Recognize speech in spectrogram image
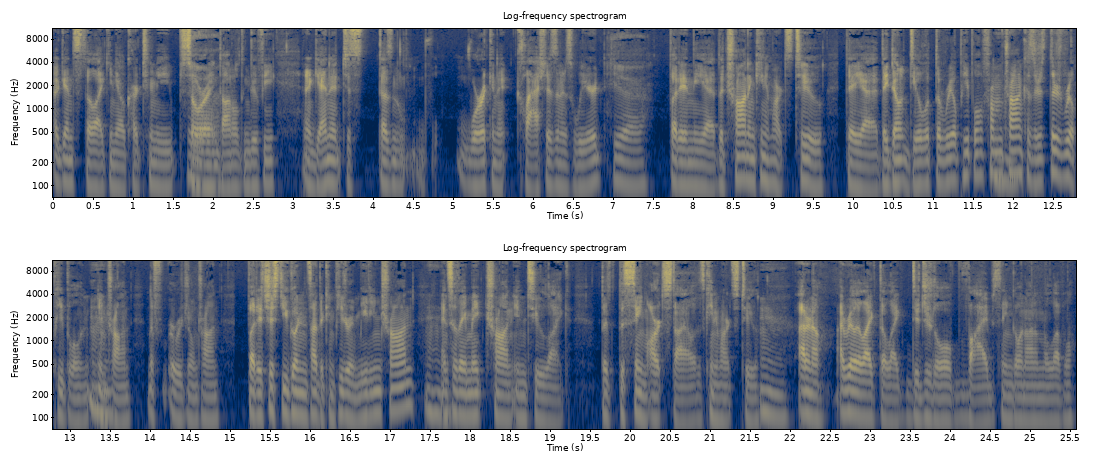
against the like you know cartoony Sora Yeah. and Donald and Goofy. And again, it just doesn't work and it clashes and it's weird. Yeah. But in the uh, the Tron and Kingdom Hearts 2, they uh, they don't deal with the real people from Tron because there's there's real people in, in Tron, the f- original Tron. But it's just you going inside the computer and meeting Tron, mm-hmm. and so they make Tron into like the the same art style as Kingdom Hearts 2. Mm. I don't know. I really like the like digital vibe thing going on in the level.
